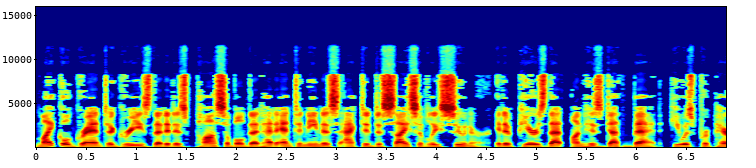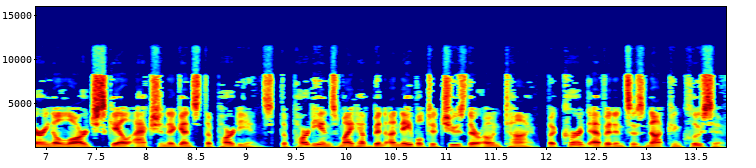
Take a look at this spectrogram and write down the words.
Michael Grant agrees that it is possible that had Antoninus acted decisively sooner it appears that, on his death-bed, he was preparing a large-scale action against the Parthians. The Parthians might have been unable to choose their own time, but current evidence is not conclusive.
